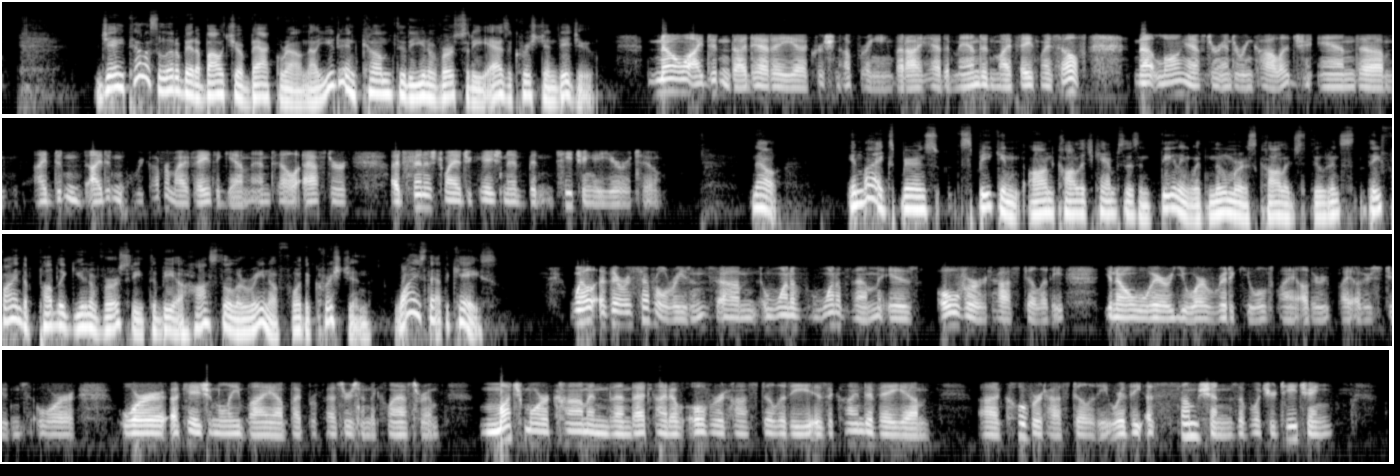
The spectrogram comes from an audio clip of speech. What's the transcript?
Jay, tell us a little bit about your background. Now, you didn't come to the university as a Christian, did you? No, I didn't. I'd had a uh, Christian upbringing, but I had abandoned my faith myself not long after entering college, and um, I didn't I didn't recover my faith again until after I'd finished my education and been teaching a year or two. Now, in my experience speaking on college campuses and dealing with numerous college students, they find the public university to be a hostile arena for the Christian. Why is that the case? Well, there are several reasons. Um, one of one of them is overt hostility, you know, where you are ridiculed by other by other students or or occasionally by uh, by professors in the classroom. Much more common than that kind of overt hostility is a kind of a um, uh, covert hostility, where the assumptions of what you're teaching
